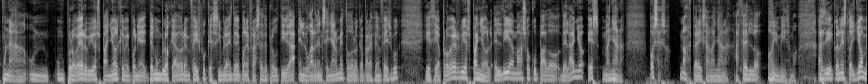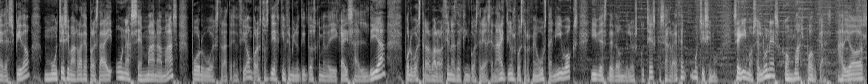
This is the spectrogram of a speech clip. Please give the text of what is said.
una, un, un, proverbio español que me ponía, tengo un bloqueador en Facebook que simplemente me pone frases de productividad en lugar de enseñarme todo lo que aparece en Facebook y decía, proverbio español, el día más ocupado del año es mañana. Pues eso, no esperéis a mañana, hacedlo hoy mismo. Así que con esto yo me despido. Muchísimas gracias por estar ahí una semana más, por vuestra atención, por estos 10-15 minutitos que me dedicáis al día, por vuestras valoraciones de 5 estrellas en iTunes, vuestros me gusta en iVoox y desde donde lo escuchéis que se agradecen muchísimo. Seguimos el lunes con más podcast. Adiós.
